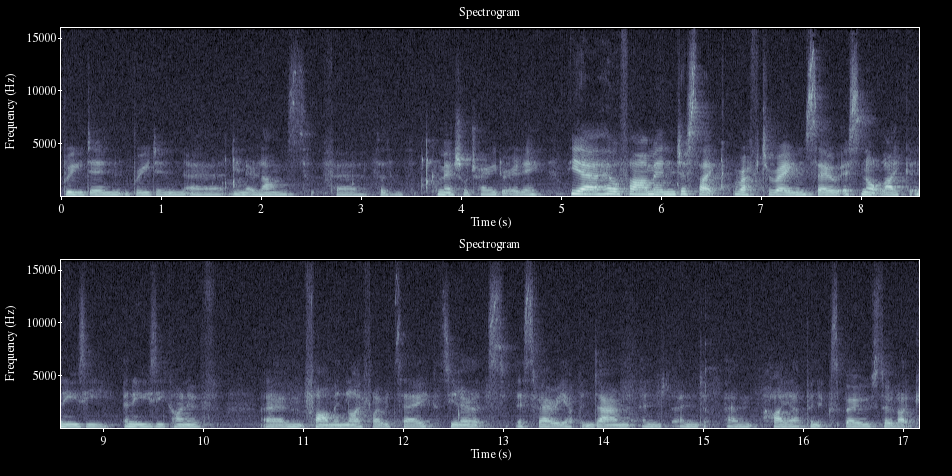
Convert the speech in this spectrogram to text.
breeding, breeding, uh, you know, lambs for for the commercial trade really. Yeah, hill farming, just like rough terrain, so it's not like an easy, an easy kind of um, farming life, I would say, because you know it's it's very up and down and and um, high up and exposed. So like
